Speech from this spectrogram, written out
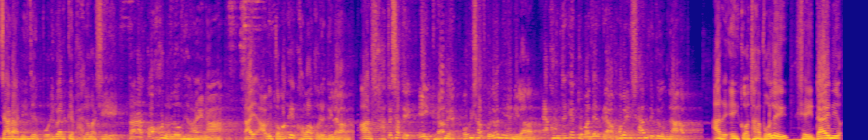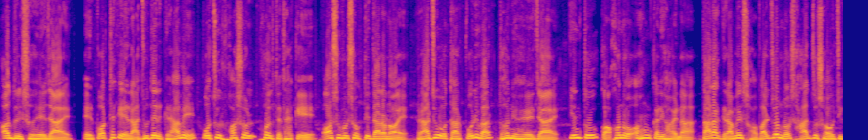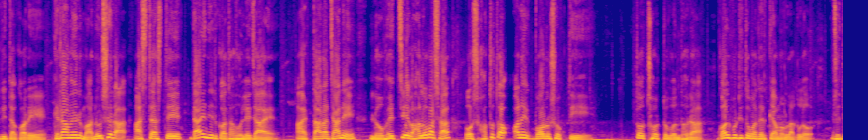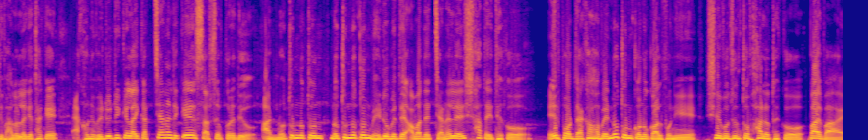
যারা নিজের পরিবারকে ভালোবাসে তারা কখনো লোভী হয় না। তাই আমি তোমাকে ক্ষমা করে দিলাম আর সাথে সাথে এই গ্রামের অভিশাপগুলো নিয়ে নিলাম। এখন থেকে তোমাদের গ্রাম হবে শান্তিপূর্ণ গ্রাম। আর এই কথা বলেই সেই ডাইনি অদৃশ্য হয়ে যায়। এরপর থেকে রাজুদের গ্রামে প্রচুর ফসল ফলতে থাকে। অশুভ শক্তি দ্বারা নয়, রাজু ও তার পরিবার ধনী হয়ে যায়। কিন্তু কখনো অহংকারী হয় না। তারা গ্রামের সবার জন্য সাহায্য সহযোগিতা করে। গ্রামের মানুষেরা আস্তে আস্তে ডাইনির কথা ভুলে যায়। আর তারা জানে লোভের চেয়ে ভালোবাসা ও সততা অনেক বড় শক্তি। তো ছোট্ট বন্ধুরা গল্পটি তোমাদের কেমন লাগল? যদি ভালো লেগে থাকে, এখনই ভিডিওটিকে লাইক আর চ্যানেলটিকে সাবস্ক্রাইব করে দিও। আর নতুন নতুন নতুন নতুন ভিডিও পেতে আমাদের চ্যানেলের সাথেই থেকো। এরপর দেখা হবে নতুন কোনো গল্প নিয়ে। সে পর্যন্ত ভালো থেকো। Bye bye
